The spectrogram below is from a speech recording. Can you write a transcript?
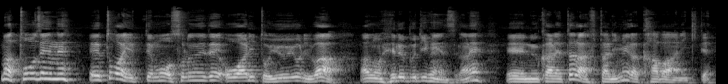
まあ当然ね、えーとは言っても、それで終わりというよりは、あの、ヘルプディフェンスがね、えー抜かれたら2人目がカバーに来て、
